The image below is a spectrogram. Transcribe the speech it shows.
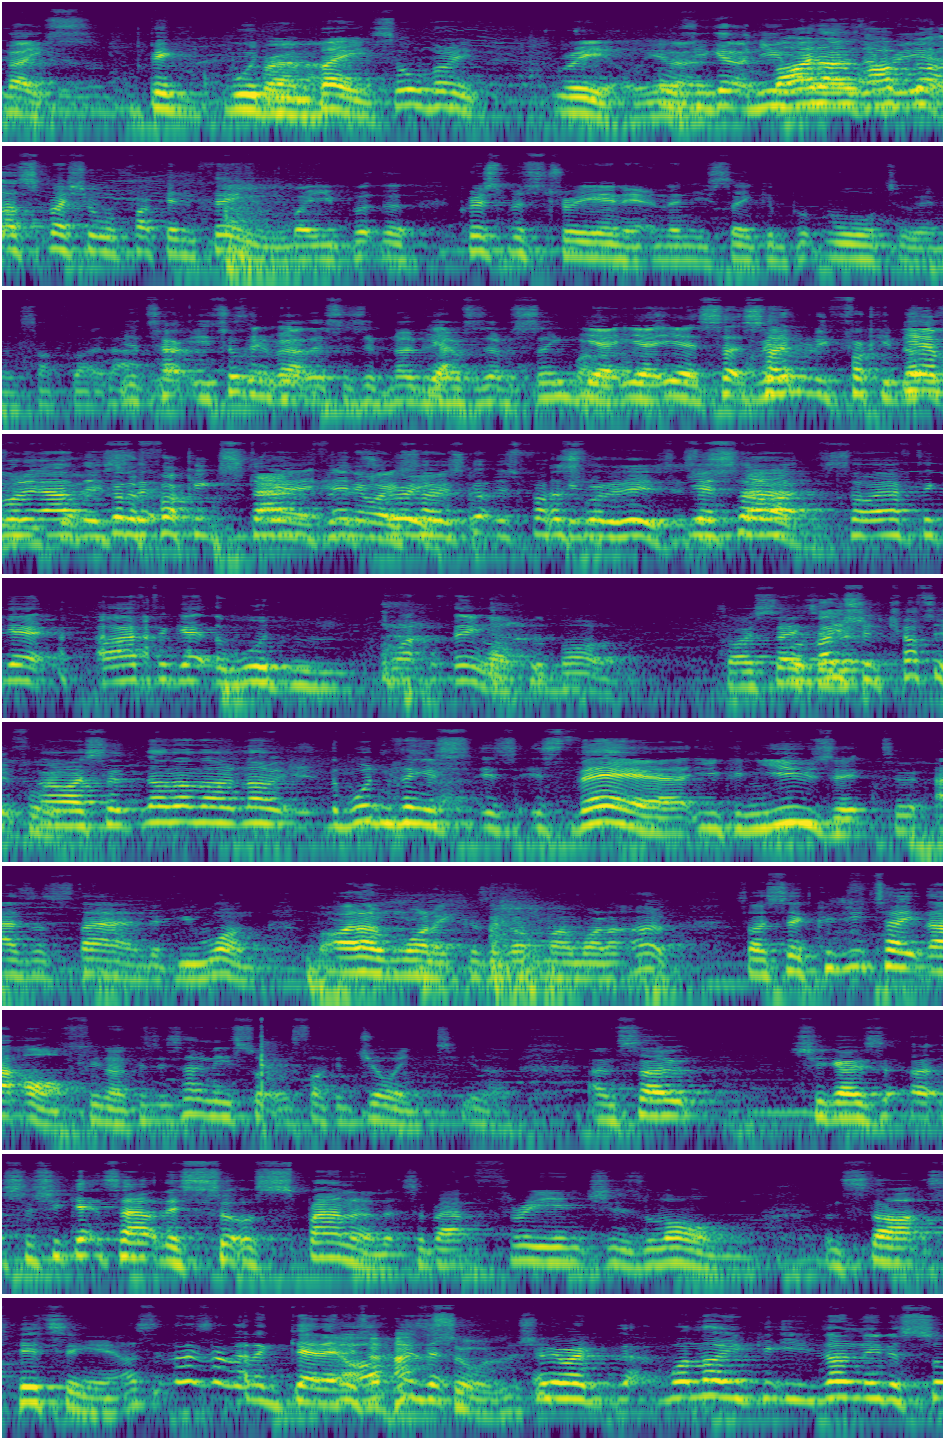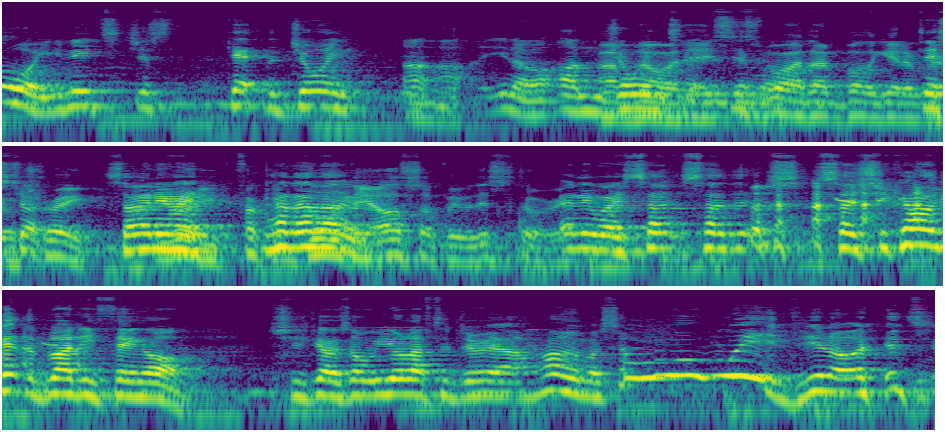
Base. big wooden Bremer. base, all very real. You Well, know. if you get a new but I one of don't. I've got a special fucking thing where you put the Christmas tree in it, and then you say you can put water in and stuff like that. You're, ta- you're talking about this as if nobody Yeah. else has ever seen one. Yeah, yeah, yeah. So, I mean, so fucking knows yeah, but it had got- got a fucking stand Yeah, anyway, so it's got this fucking. That's what it is. It's yeah, a so I, stand. so I have to get I have to get the wooden thing off the bottom. So I say Well, they the- should cut it for no, you. I said no, no, no, no. The wooden thing is is is there. You can use it to as a stand if you want, but I don't want it because I've got my one at home. So I said, could you take that off? You know, because it's only sort of it's like a joint, you know. And so she goes, uh, so she gets out this sort of spanner that's about three inches long. And starts hitting it. I said, "That's not going to get it a off." it?" hacksaw, isn't? Anyway, well, no, you, you don't need a saw. You need to just get the joint, uh, uh, you know, unjointed. no. This is why I don't bother getting a real tree. So anyway- really fucking no, no, no. the arse off me with this story. Anyway, so so the, so she can't get the bloody thing off. She goes, "Oh, you'll have to do it at home." I said, well, "What with?" You know. It's,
